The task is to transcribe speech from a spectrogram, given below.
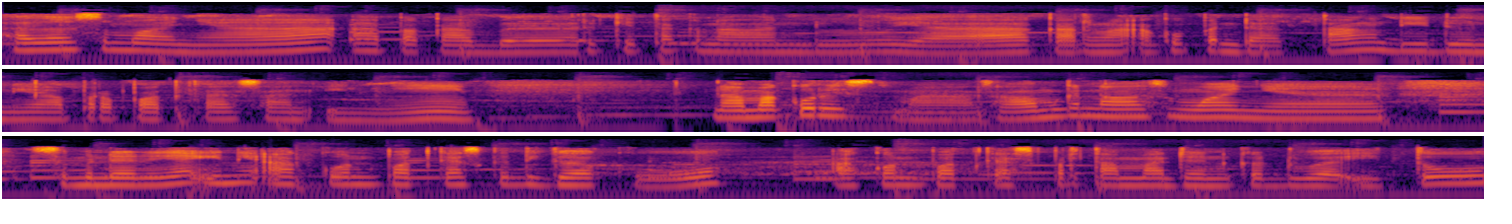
Halo semuanya, apa kabar? Kita kenalan dulu ya Karena aku pendatang di dunia perpodcastan ini. Namaku Risma, salam kenal semuanya. Sebenarnya ini akun podcast ketigaku akun podcast pertama dan kedua itu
